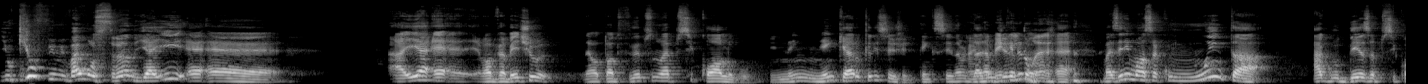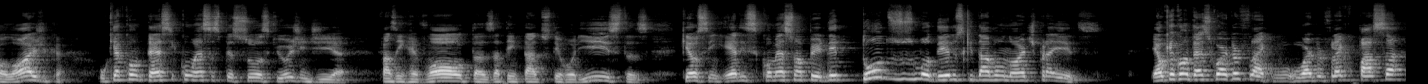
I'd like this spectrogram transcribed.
E o que o filme vai mostrando, e aí é. é aí é, é, é obviamente o, né, o Todd Phillips não é psicólogo, e nem, nem quero que ele seja, ele tem que ser, na verdade, Ainda um bem diretor. Que ele não é. é. Mas ele mostra com muita agudeza psicológica o que acontece com essas pessoas que hoje em dia fazem revoltas, atentados terroristas, que é assim, eles começam a perder todos os modelos que davam norte para eles. É o que acontece com o Arthur Fleck. O Arthur Fleck passa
